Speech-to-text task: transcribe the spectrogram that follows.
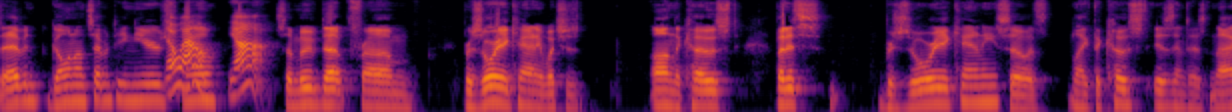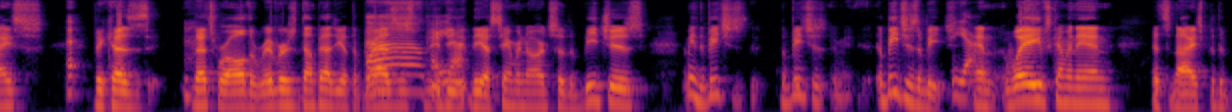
seven, going on seventeen years. Oh wow, now. yeah. So moved up from Brazoria County, which is on the coast, but it's Brazoria County, so it's like the coast isn't as nice Uh. because that's where all the rivers dump out. You got the Brazos, Oh, okay, the, yeah. the, the uh, San Bernard, so the beaches. I mean, the beaches, the beaches. I mean, a beach is a beach, Yeah. and waves coming in. It's nice, but the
